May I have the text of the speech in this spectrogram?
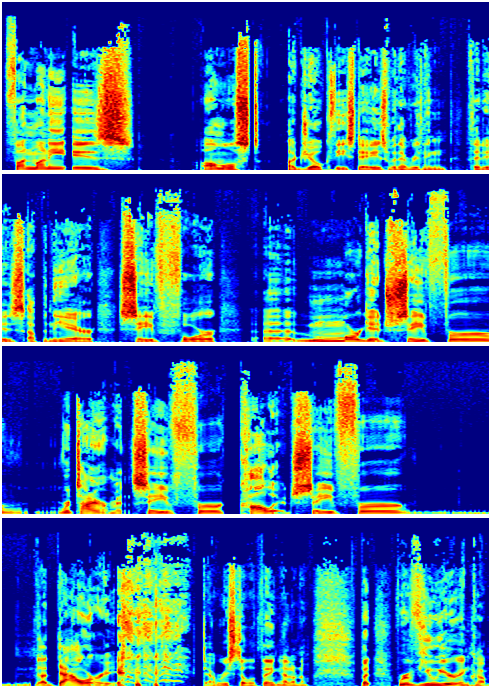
Fun money is almost a joke these days with everything that is up in the air. Save for uh, mortgage, save for retirement, save for college, save for a dowry. dowry still a thing? I don't know. But review your income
